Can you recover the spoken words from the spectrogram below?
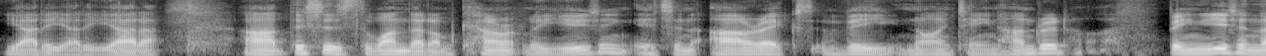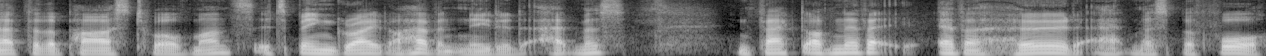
yada yada yada. Uh, this is the one that I'm currently using. It's an RX V1900. I've been using that for the past 12 months. It's been great. I haven't needed Atmos. In fact, I've never ever heard Atmos before.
